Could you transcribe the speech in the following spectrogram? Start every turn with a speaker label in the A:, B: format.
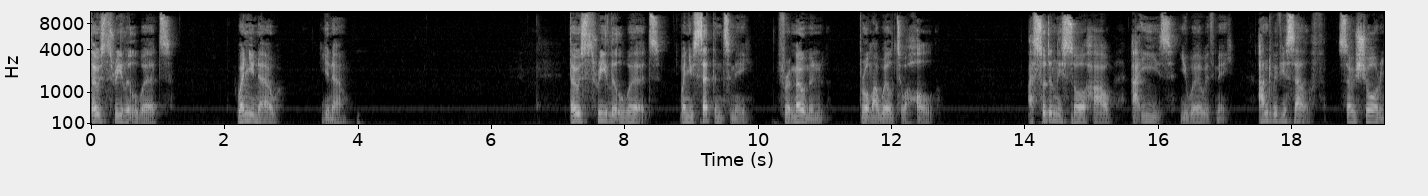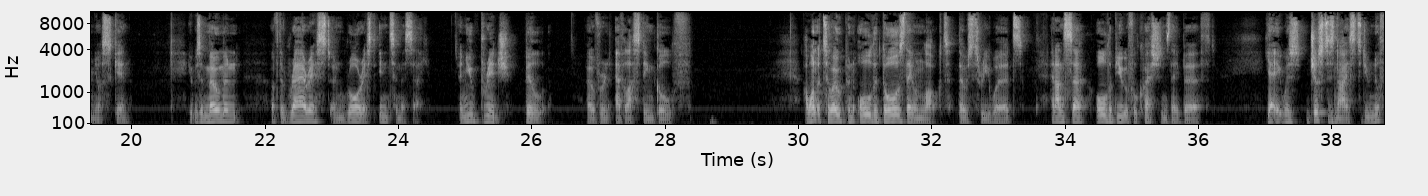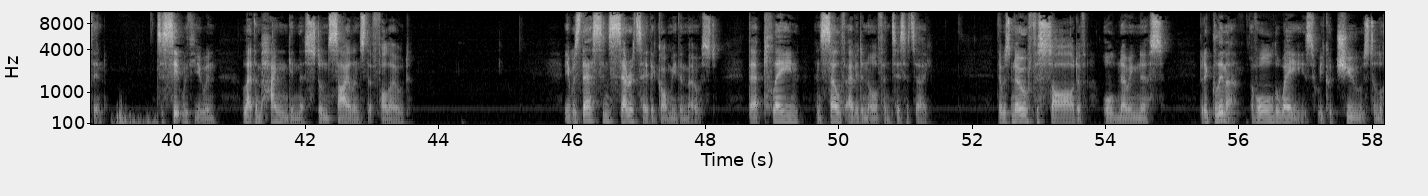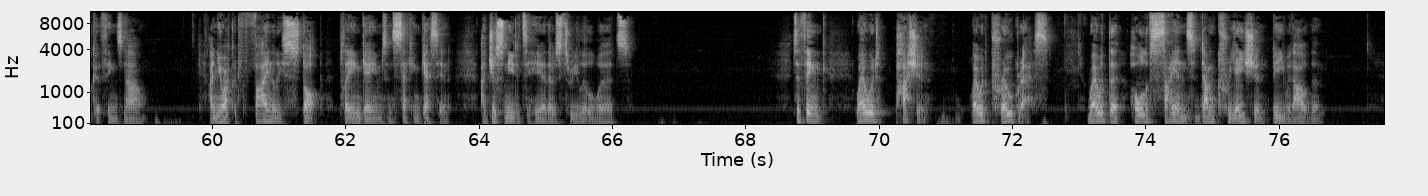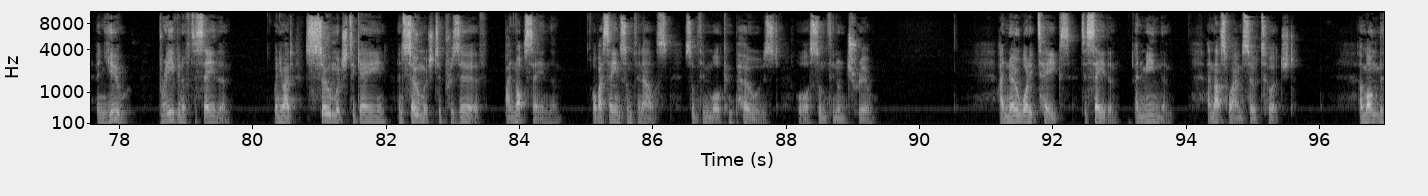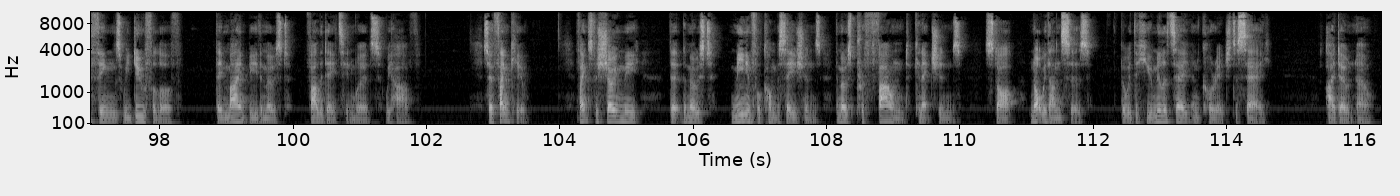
A: Those three little words. When you know, you know. Those three little words, when you said them to me, for a moment brought my world to a halt. I suddenly saw how at ease you were with me and with yourself, so sure in your skin. It was a moment of the rarest and rawest intimacy, a new bridge built over an everlasting gulf. I wanted to open all the doors they unlocked, those three words, and answer all the beautiful questions they birthed. Yet it was just as nice to do nothing, to sit with you and let them hang in the stunned silence that followed. It was their sincerity that got me the most, their plain and self evident authenticity. There was no facade of all knowingness, but a glimmer of all the ways we could choose to look at things now. I knew I could finally stop playing games and second guessing. I just needed to hear those three little words. To think, where would passion, where would progress, where would the whole of science and damn creation be without them? And you, brave enough to say them, when you had so much to gain and so much to preserve by not saying them, or by saying something else, something more composed or something untrue. I know what it takes to say them and mean them, and that's why I'm so touched. Among the things we do for love, they might be the most validating words we have. So thank you. Thanks for showing me that the most meaningful conversations, the most profound connections start not with answers, but with the humility and courage to say, I don't know.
